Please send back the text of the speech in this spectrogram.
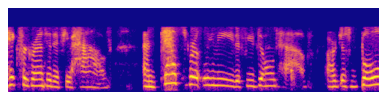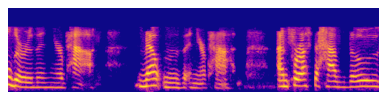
take for granted if you have and desperately need if you don't have are just boulders in your path, mountains in your path. And for us to have those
